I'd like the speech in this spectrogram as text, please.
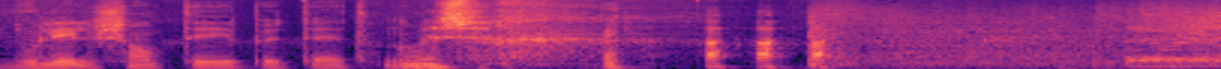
Vous voulez le chanter peut-être? Non? Mais je-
